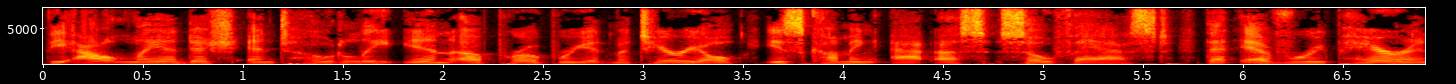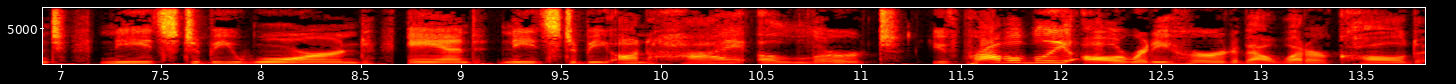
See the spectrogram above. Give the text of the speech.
the outlandish and totally inappropriate material is coming at us so fast that every parent needs to be warned and needs to be on high alert. You've probably already heard about what are called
